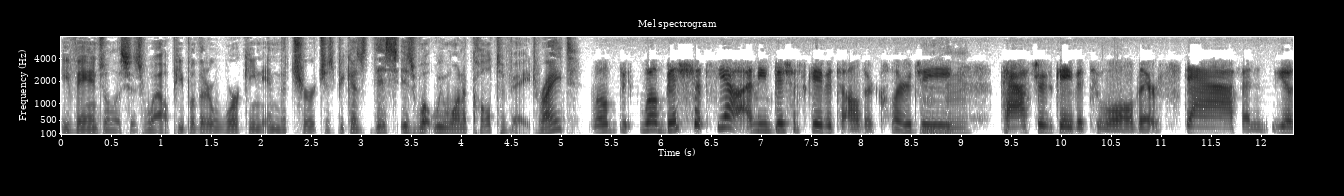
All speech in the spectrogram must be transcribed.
evangelists as well. People that are working in the churches because this is what we want to cultivate, right? Well, b- well, bishops, yeah. I mean, bishops gave it to all their clergy. Mm-hmm. Pastors gave it to all their staff, and you know.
